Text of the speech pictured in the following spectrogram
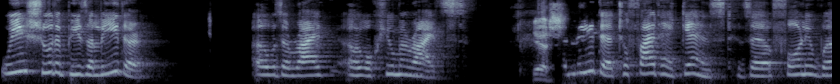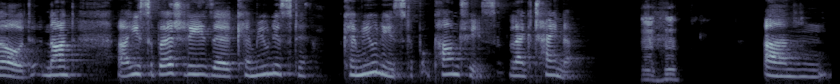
We should be the leader of the right of human rights, Yes. the leader to fight against the fallen world, not uh, especially the communist communist countries like China. hmm Um,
